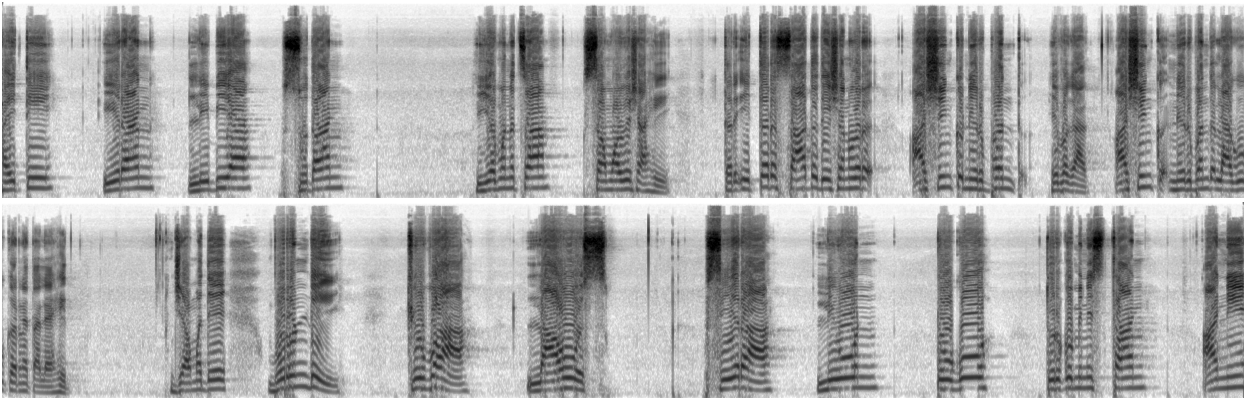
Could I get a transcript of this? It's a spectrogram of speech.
हैती इराण लिबिया सुदान यमनचा समावेश आहे. तर इतर सात देशांवर आशिंक निर्बंध हे बघा आशिंक निर्बंध लागू करण्यात आले आहेत. ज्यामध्ये Burundi Cuba Laos Sierra Leone Togo Turkmenistan आणि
